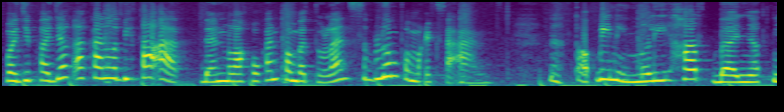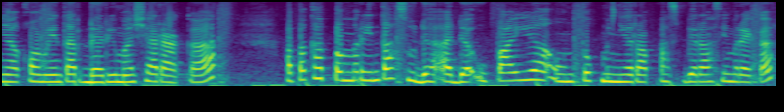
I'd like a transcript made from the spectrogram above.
wajib pajak akan lebih taat dan melakukan pembetulan sebelum pemeriksaan. Nah, tapi nih melihat banyaknya komentar dari masyarakat, apakah pemerintah sudah ada upaya untuk menyerap aspirasi mereka?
